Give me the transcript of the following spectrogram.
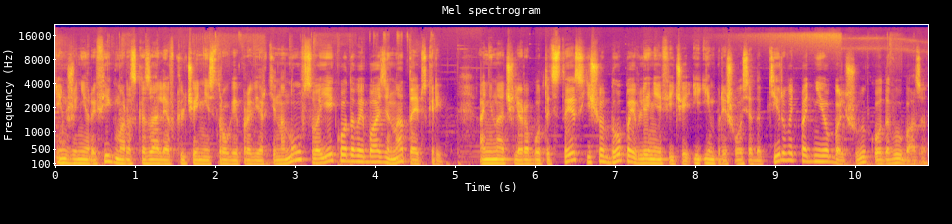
Инженеры Figma рассказали о включении строгой проверки на null в своей кодовой базе на TypeScript. Они начали работать с TS еще до появления фичи, и им пришлось адаптировать под нее большую кодовую базу.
